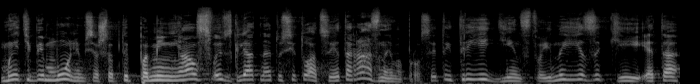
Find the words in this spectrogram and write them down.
Мы тебе молимся, чтобы ты поменял свой взгляд на эту ситуацию. Это разные вопросы. Это и триединство, иные языки, это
